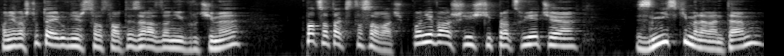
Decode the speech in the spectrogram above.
ponieważ tutaj również są sloty, zaraz do nich wrócimy. Po co tak stosować? Ponieważ jeśli pracujecie z niskim elementem,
